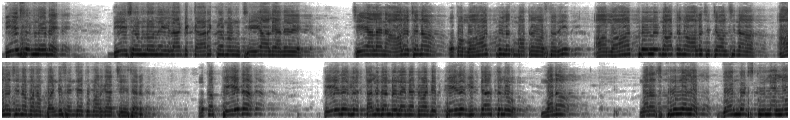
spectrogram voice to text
దేశంలోనే దేశంలోనే ఇలాంటి కార్యక్రమం చేయాలి అనేది చేయాలనే ఆలోచన ఒక మహాత్ములకు మాత్రమే వస్తుంది. ఆ మహాత్ములు మాత్రమే ఆలోచించవలసిన ఆలోచన మన బండి సంజయ్ కుమార్ గారు చేశారు. ఒక పేద పేద తల్లిదండ్రులైనటువంటి పేద విద్యార్థులు మన మన స్కూళ్ళలో గవర్నమెంట్ స్కూళ్ళల్లో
